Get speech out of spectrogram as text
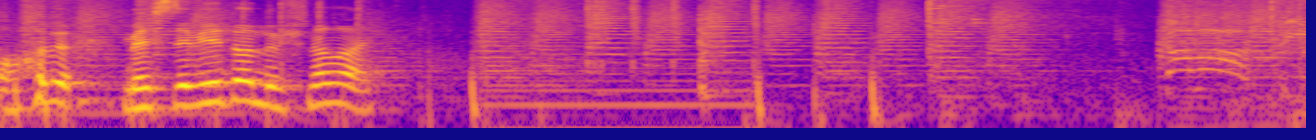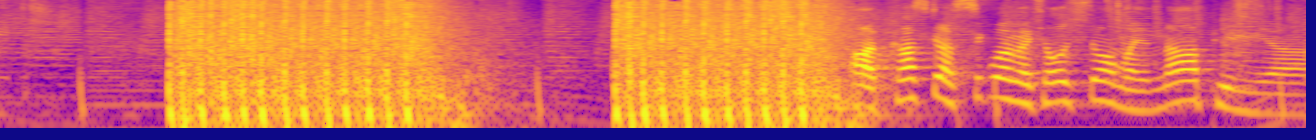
Abi mesleğe döndüm şuna bak. Abi kas kas sıkmamaya çalıştım ama ne yapayım ya.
